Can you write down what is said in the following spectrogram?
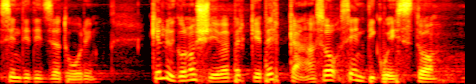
sintetizzatori, che lui conosceva perché per caso senti questo.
